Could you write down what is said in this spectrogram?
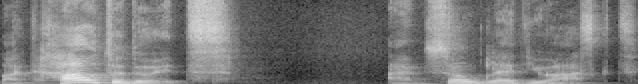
But how to do it? I'm so glad you asked.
